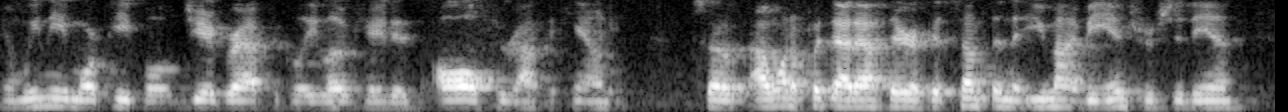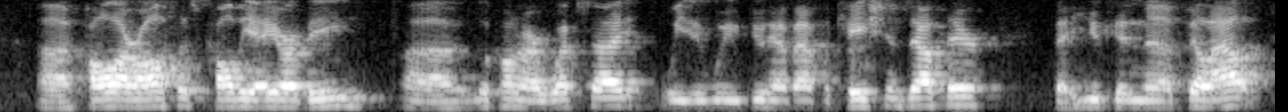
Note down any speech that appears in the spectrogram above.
and we need more people geographically located all throughout the county. So I want to put that out there. If it's something that you might be interested in, uh, call our office, call the ARB, uh, look on our website. We, we do have applications out there that you can uh, fill out.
